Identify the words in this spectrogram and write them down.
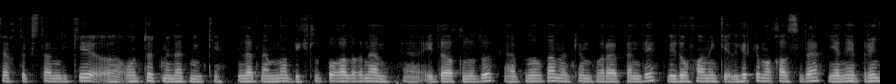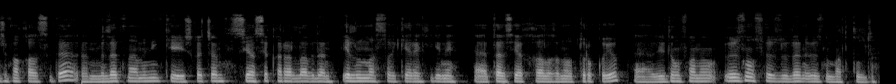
sharq turkistondagi e, o'n to'rt millatning ki millat nomining bekitilib bo'lganligini ham e, iddao qiladi e, bunga mantun bora apandi lidonfaninki ilgirki maqolasida ya'ni birinchi maqolasida e, millat nomininki hech qachon siyosiy qarorlar bilan ilinmasligi kerakligini e, tavsiya qilganligini o'tirib qo'yib e, lidonfaning o'zining so'zi bilan o'zini mat qildi.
